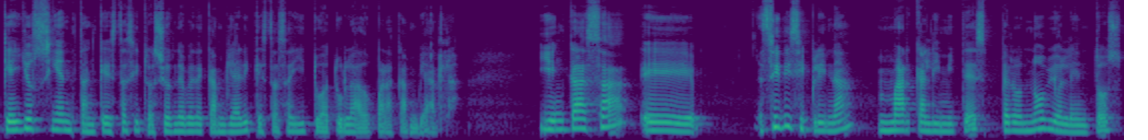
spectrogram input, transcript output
que ellos sientan que esta situación debe de cambiar y que estás ahí tú a tu lado para cambiarla. Y en casa, eh, sí disciplina, marca límites, pero no violentos.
